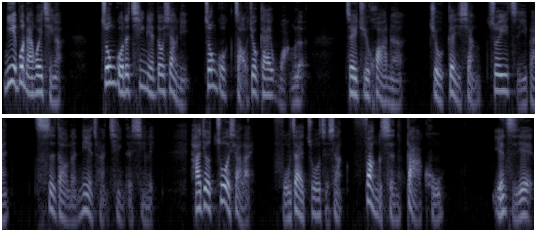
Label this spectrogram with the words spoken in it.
你也不难为情啊，中国的青年都像你，中国早就该亡了。”这句话呢，就更像锥子一般刺到了聂传庆的心里。他就坐下来，伏在桌子上，放声大哭。严子业，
